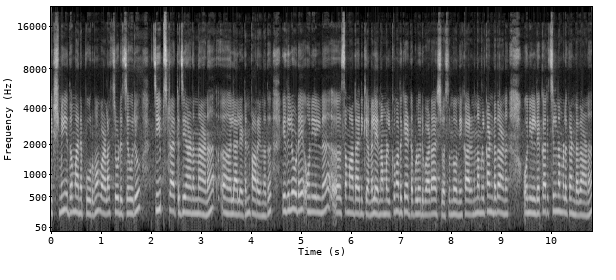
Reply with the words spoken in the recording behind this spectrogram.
ലക്ഷ്മി ഇത് മനഃപൂർവം വളച്ചൊടിച്ച ഒരു ചീപ്പ് സ്ട്രാറ്റജി ആണെന്നാണ് ലാലേട്ടൻ പറയുന്നത്. ഇതിലൂടെ ഒനിലിന് സമാധാനിക്കാം അല്ലേ? നമ്മൾക്കും അത് കേട്ടപ്പോൾ ഒരുപാട് ആശ്വാസം തോന്നി. കാരണം നമ്മൾ കണ്ടതാണ് ഒനിലിന്റെ കരച്ചിൽ നമ്മൾ കണ്ടതാണ്.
